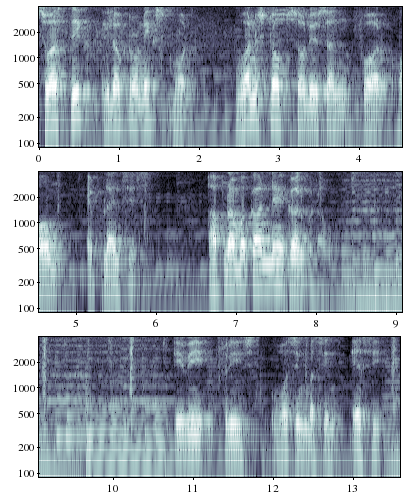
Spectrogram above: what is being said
Swastik electronics mall one stop solution for home appliances આપના મકાનને ઘર બનાવો. TV, fridge, washing machine, AC.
